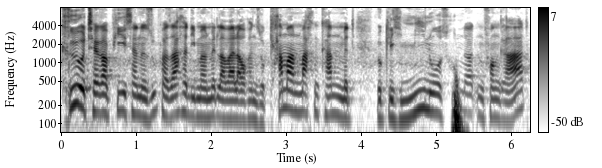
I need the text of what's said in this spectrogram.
Kryotherapie ist ja eine super Sache, die man mittlerweile auch in so Kammern machen kann, mit wirklich minus Hunderten von Grad.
